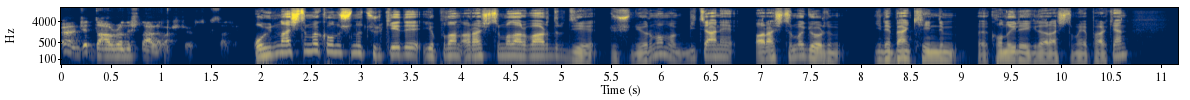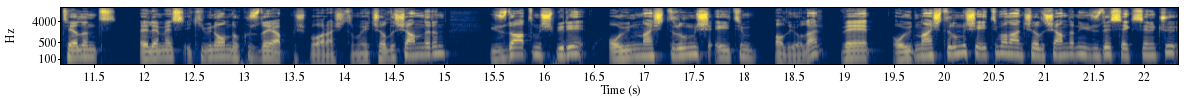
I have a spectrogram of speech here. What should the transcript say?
Önce davranışlarla başlıyoruz kısaca. Oyunlaştırma konusunda Türkiye'de yapılan araştırmalar vardır diye düşünüyorum ama bir tane araştırma gördüm. Yine ben kendim e, konuyla ilgili araştırma yaparken Talent LMS 2019'da yapmış bu araştırmayı. Çalışanların %61'i oyunlaştırılmış eğitim alıyorlar ve oyunlaştırılmış eğitim alan çalışanların %83'ü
